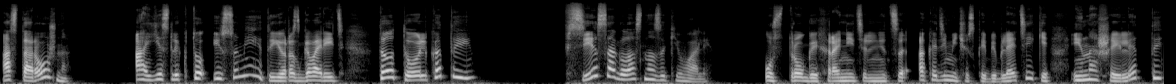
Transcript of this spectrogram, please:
осторожно. А если кто и сумеет ее разговорить, то только ты. Все согласно закивали. У строгой хранительницы академической библиотеки и нашей Летты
